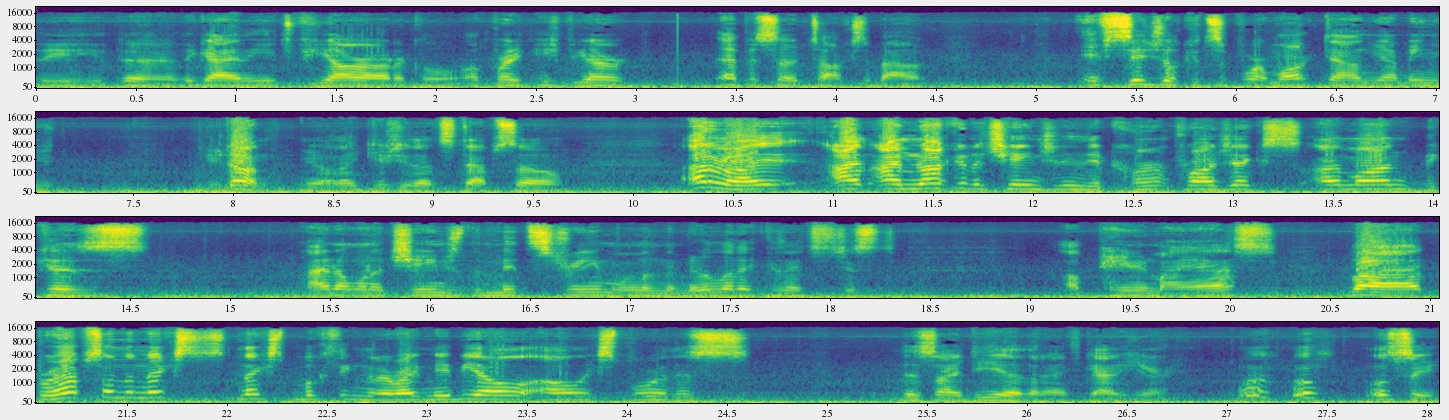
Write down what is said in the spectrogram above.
the, the the guy in the HPR article, uh, HPR episode talks about. If Sigil could support Markdown, yeah, I mean, you're done. You know, that gives you that step. So, I don't know. I, I'm not going to change any of the current projects I'm on because I don't want to change the midstream while in the middle of it because that's just a pain in my ass. But perhaps on the next next book thing that I write, maybe I'll I'll explore this this idea that I've got here. Well, well, we'll see.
